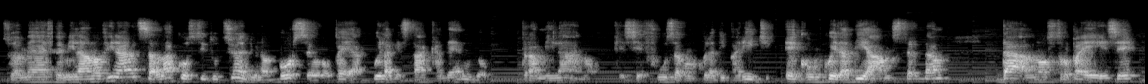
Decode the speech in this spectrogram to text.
su MF Milano Finanza, la costituzione di una borsa europea, quella che sta accadendo tra Milano, che si è fusa con quella di Parigi, e con quella di Amsterdam, dà al nostro paese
